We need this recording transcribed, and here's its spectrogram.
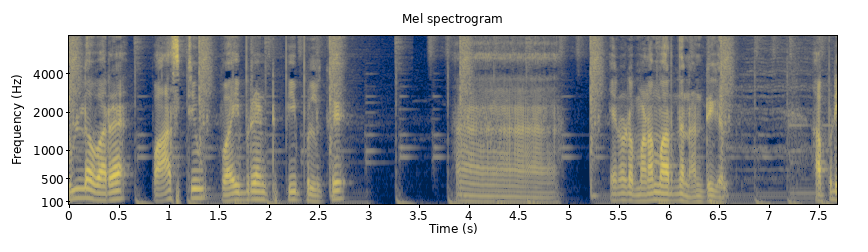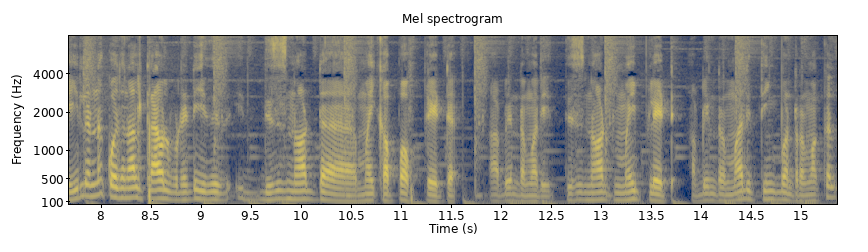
உள்ளே வர பாசிட்டிவ் வைப்ரண்ட் பீப்புளுக்கு என்னோடய மனமார்ந்த நன்றிகள். அப்படி இல்லைன்னா கொஞ்ச நாள் ட்ராவல் பண்ணிவிட்டு இது this is not my cup of plate அப்படின்ற மாதிரி this is not my plate அப்படின்ற மாதிரி திங்க் பண்ணுற மக்கள்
